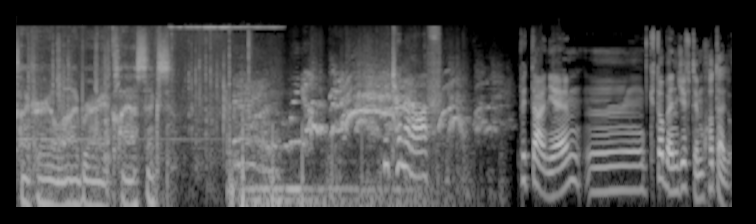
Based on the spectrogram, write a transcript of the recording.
Looks like a real library of classics. You turn that off. Pytanie, mm, kto będzie w tym hotelu?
